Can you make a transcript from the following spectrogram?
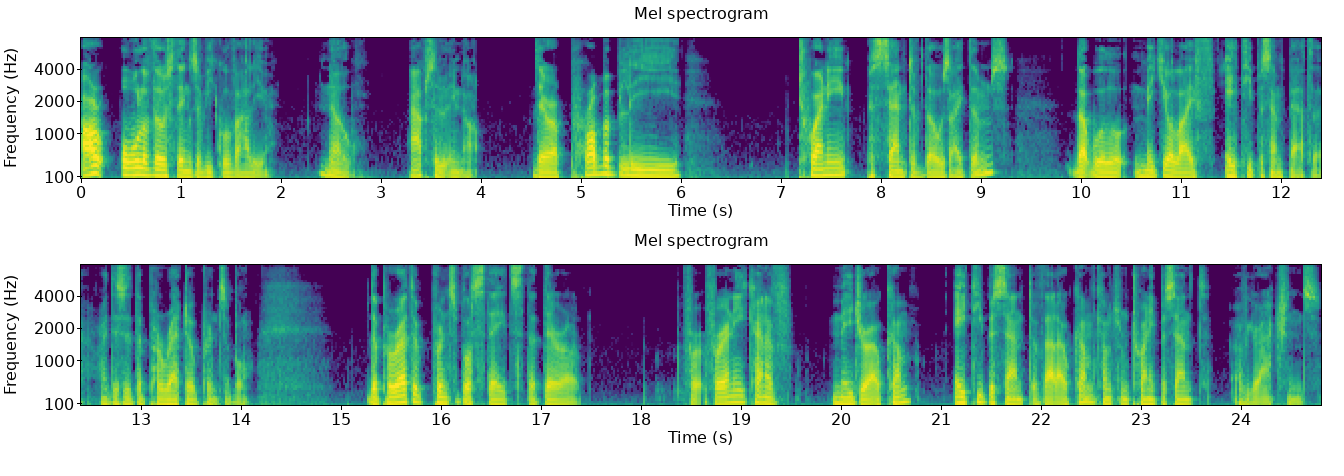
are all of those things of equal value? No, absolutely not. There are probably 20% of those items that will make your life 80% better. Right? This is the Pareto principle. The Pareto principle states that there are for for any kind of major outcome, 80% of that outcome comes from 20% of your actions.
